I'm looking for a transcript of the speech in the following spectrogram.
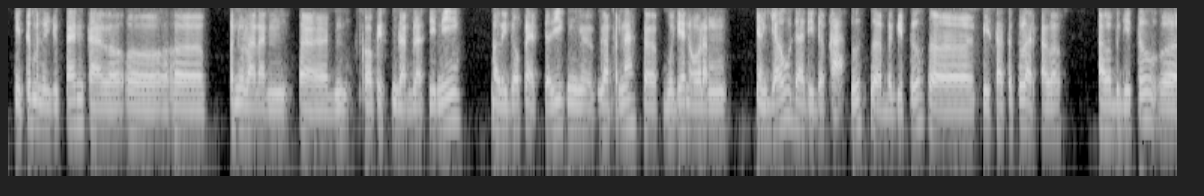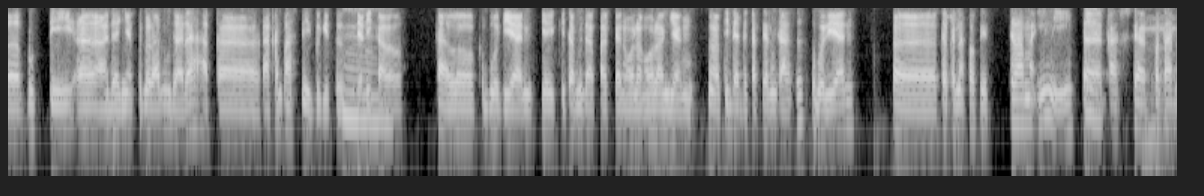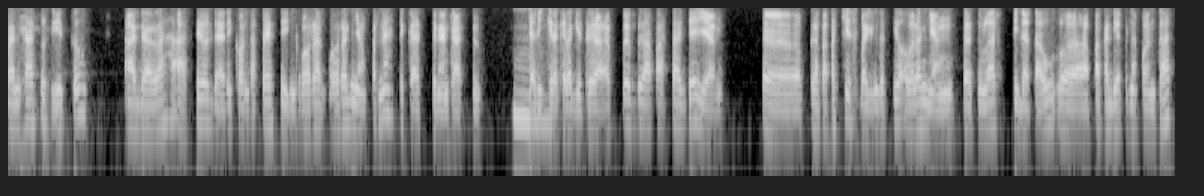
itu menunjukkan kalau uh, uh, penularan uh, COVID-19 ini melalui droplet. Jadi nggak pernah kemudian orang yang jauh dari kasus uh, begitu uh, bisa tertular. Kalau kalau begitu uh, bukti uh, adanya penularan udara akan akan pasti begitu. Hmm. Jadi kalau kalau kemudian kita mendapatkan orang-orang yang uh, tidak dekat dengan kasus, kemudian uh, terkena COVID. Selama ini yeah. uh, kasus pertambahan kasus itu adalah hasil dari kontak tracing orang-orang yang pernah dekat dengan kasus. Hmm. Jadi kira-kira gitu. Beberapa saja yang uh, berapa kecil sebagian kecil orang yang tertular tidak tahu uh, apakah dia pernah kontak?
